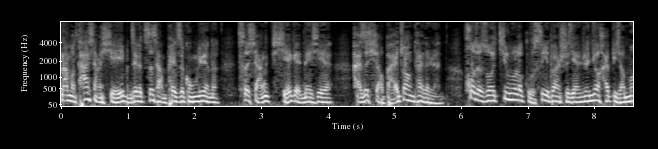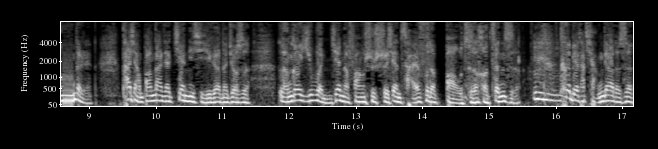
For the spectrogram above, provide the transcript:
那么他想写一本这个资产配置攻略呢，是想写给那些还是小白状态的人，或者说进入了股市一段时间仍旧还比较懵的人。他想帮大家建立起一个呢，就是能够以稳健的方式实现财富的保值和增值。嗯。特别他强调的是，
